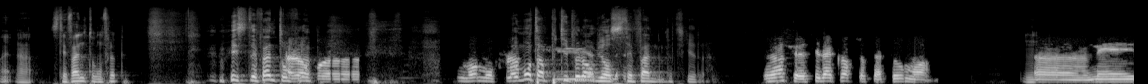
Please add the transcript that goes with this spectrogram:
Ouais. Voilà. Stéphane, ton flop? Oui, Stéphane, ton Alors, flop. euh, moi, mon flop. Remonte un petit peu l'ambiance, Stéphane. Parce que... Non, je suis assez d'accord sur Sasso, moi. Mm. Euh, mais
